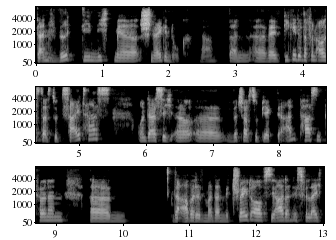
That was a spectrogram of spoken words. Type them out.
dann wirkt die nicht mehr schnell genug. Ja, dann, äh, weil die geht ja davon aus, dass du Zeit hast und dass sich äh, äh, Wirtschaftssubjekte anpassen können. Ähm, da arbeitet man dann mit Trade-offs. Ja, dann ist vielleicht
